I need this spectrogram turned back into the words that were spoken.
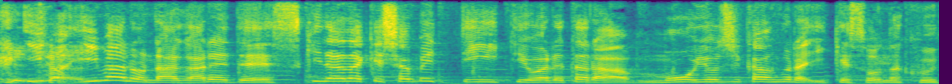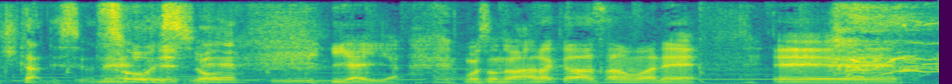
今今の流れで好きなだけ喋っていいって言われたらもう4時間ぐらいいけそうな空気感ですよね。そうでしょ。ね。いやいや。もうその荒川さんはねえー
